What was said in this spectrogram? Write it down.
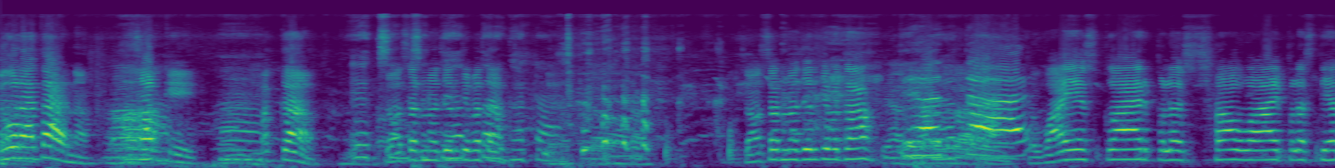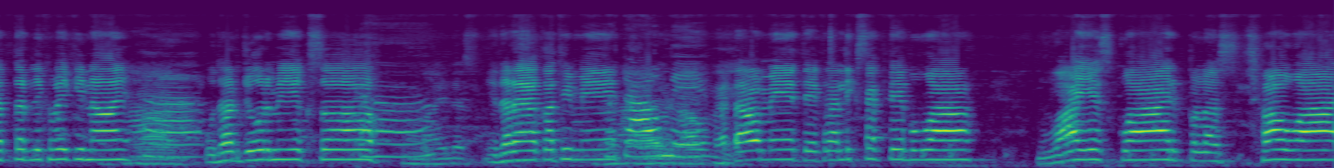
ज़ोर आता है ना? सबके? पक्का? चौसठ नौ जोड़ के बता। चौसठ नज़र के बता तो वाई स्क्वायर प्लस छ वाई प्लस तिहत्तर लिखबे कि नहीं? उधर जोड़ में एक सौ। इधर आया कथी में? घटाव में। घटाओ में तो एकरा लिख सकते बुआ। वाई स्क्वायर प्लस छ वाई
